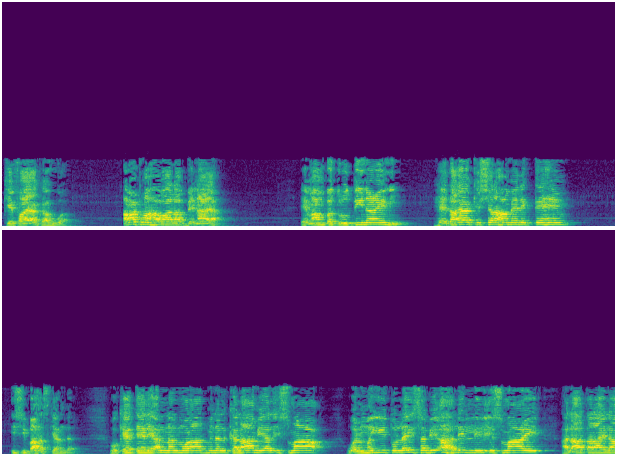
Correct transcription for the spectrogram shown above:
کفایا کا ہوا۔ آٹھواں حوالہ بنایا۔ امام بدر الدین آئینی ہدایہ کی شرح میں لکھتے ہیں اسی بحث کے اندر۔ وہ کہتے ہیں، لأن المراد من الكلام الاسماع والمیت لیس بأہل للاسماع الا ترى الى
